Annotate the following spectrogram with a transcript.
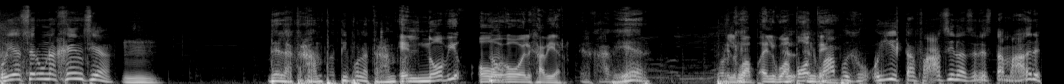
Voy a hacer una agencia Mm. De la trampa, tipo la trampa. ¿El novio o, No. o el Javier? El Javier. El guapo- el guapote. El, guapo dijo, oye, está fácil hacer esta madre.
